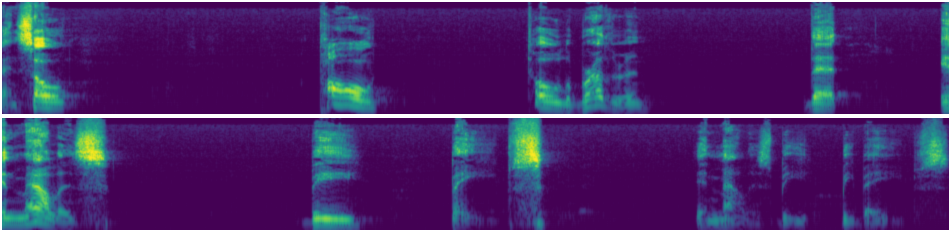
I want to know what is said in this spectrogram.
And so Paul told the brethren that in malice be babes. In malice be, be babes.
